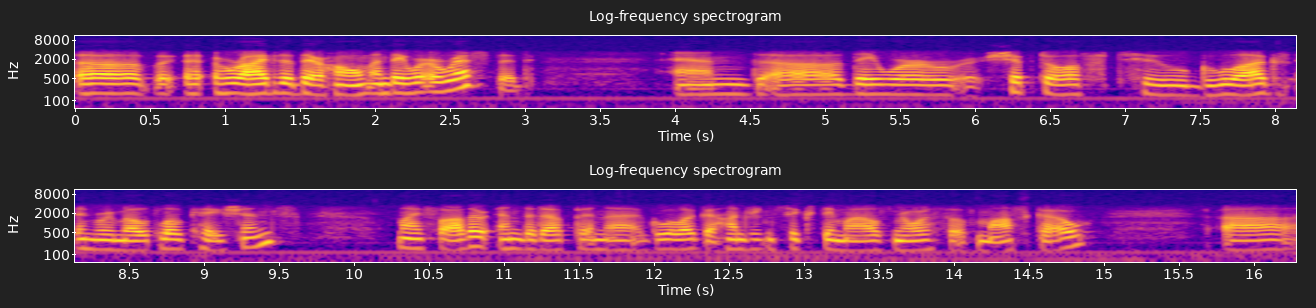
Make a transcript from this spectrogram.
uh, arrived at their home and they were arrested. And uh, they were shipped off to gulags in remote locations. My father ended up in a gulag 160 miles north of Moscow. Uh,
